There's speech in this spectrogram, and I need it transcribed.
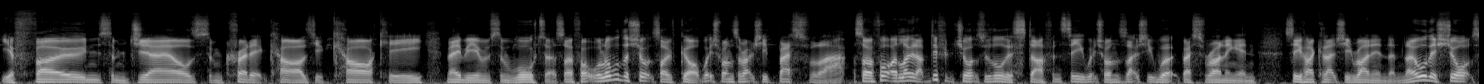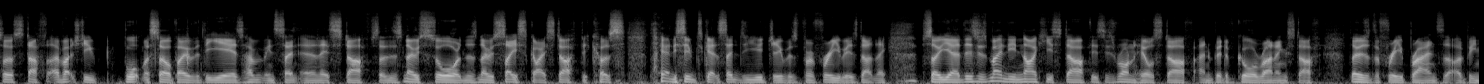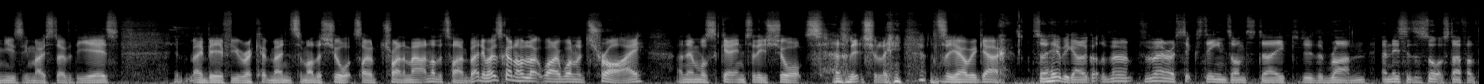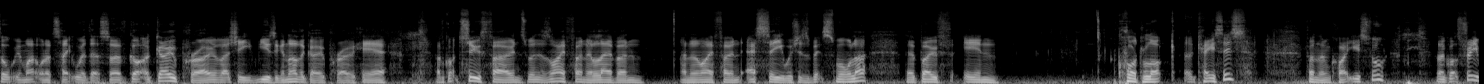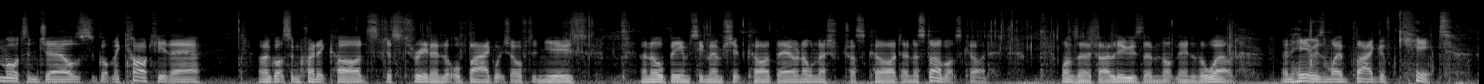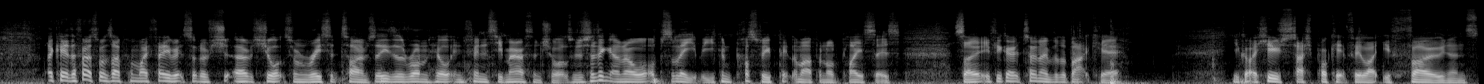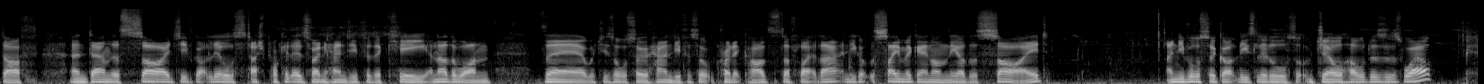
your phone, some gels, some credit cards, your car key, maybe even some water. So I thought, well, all the shorts I've got, which ones are actually best for that? So I thought I'd load up different shorts with all this stuff and see which ones actually work best running in, see if I can actually run in them. Now, all this shorts are stuff that I've actually bought myself over the years. I haven't been sent any of this stuff. So there's no Soar and there's no Saysky stuff because they only seem to get sent to YouTubers for freebies, don't they? So yeah, this is mainly Nike stuff. This is Ronhill stuff and a bit of Gore running stuff. Those are the three brands that I've been using most over the years. Maybe if you recommend some other shorts I'll try them out another time. But anyway let's kind of look what I want to try and then we'll get into these shorts literally and see how we go. So here we go. I've got the Vomero 16s on today to do the run and this is the sort of stuff I thought we might want to take with us. So I've got a GoPro I'm actually using another GoPro here. I've got two phones well, there's an iPhone 11 and an iPhone SE which is a bit smaller. They're both in quad lock cases found them quite useful. And I've got three Maurten gels, got my car key there, and I've got some credit cards, just three in a little bag, which I often use. An old BMC membership card there, an old National Trust card, and a Starbucks card. Ones that if I lose them, not the end of the world. And here is my bag of kit. Okay, the first one's up on my favourite sort of sh uh, shorts from recent times. So these are the Ronhill Infinity Marathon shorts, which I think are now obsolete, but you can possibly pick them up in odd places. So if you go turn over the back here, you've got a huge stash pocket for like your phone and stuff and down the sides you've got a little stash pocket that's very handy for the key another one there which is also handy for sort of credit cards stuff like that and you've got the same again on the other side and you've also got these little sort of gel holders as well.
